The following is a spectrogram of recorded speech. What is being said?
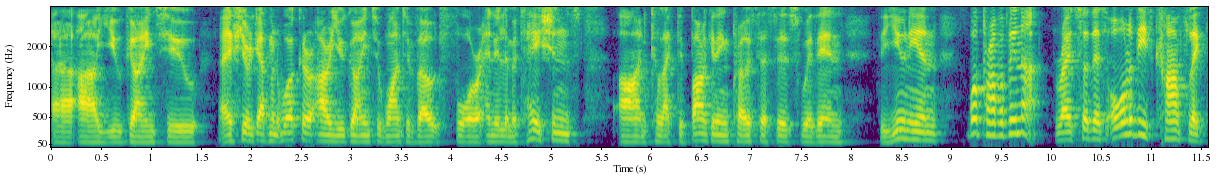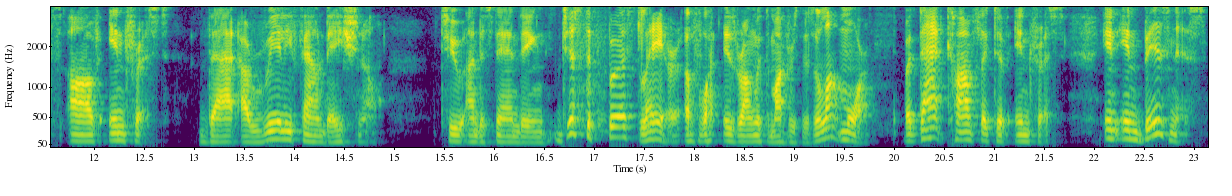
Uh, are you going to, if you're a government worker, are you going to want to vote for any limitations on collective bargaining processes within the union? Well, probably not, right? So there's all of these conflicts of interest that are really foundational to understanding just the first layer of what is wrong with democracy. There's a lot more, but that conflict of interest in, in business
